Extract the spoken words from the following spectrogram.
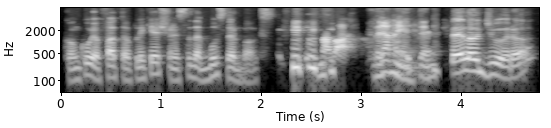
con cui ho fatto application è stata Boosterbox. Ma va, veramente? Te lo giuro.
